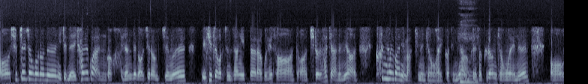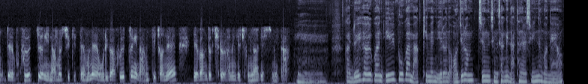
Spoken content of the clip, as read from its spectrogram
어, 실질적으로는 이제 내 혈관과 관련된 어지럼증을 일시적으로 증상이 있다라고 해서 어, 치료를 하지 않으면 큰 혈관이 막히는 경우가 있거든요. 네. 그래서 그런 경우에는 어, 이제 후유증이 남을 수 있기 때문에 우리가 후유증이 남기 전에 예방적 치료를 하는 게 중요하겠습니다. 예. 그러니까 뇌혈관 일부가 막히면 이런 어지럼증 증상이 나타날 수 있는 거네요.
